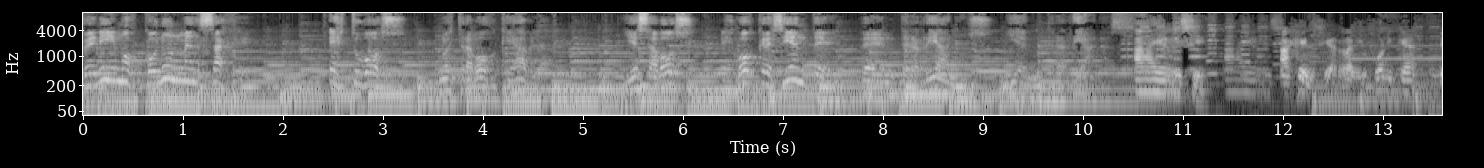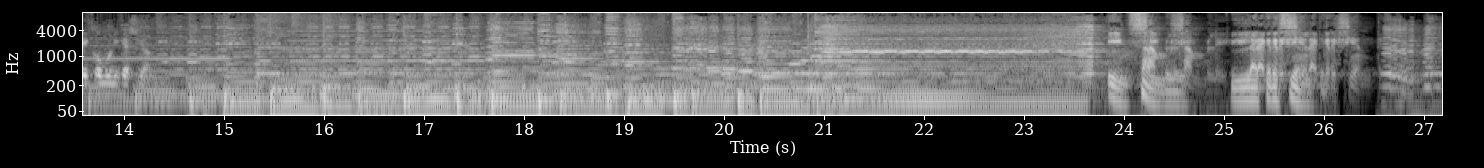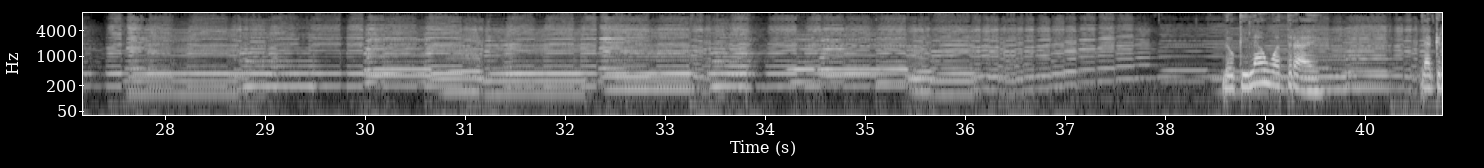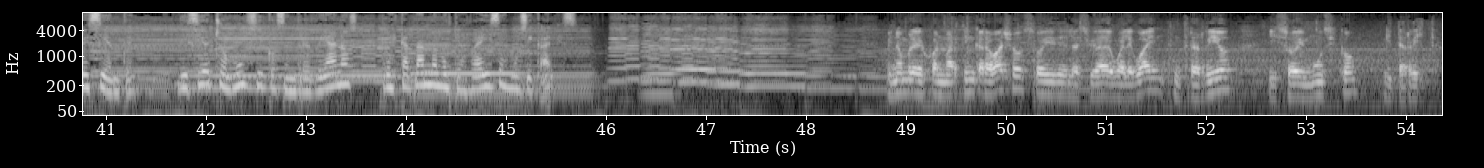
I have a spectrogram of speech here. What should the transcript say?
venimos con un mensaje. Es tu voz, nuestra voz que habla. Y esa voz es voz creciente de entrerrianos y entrerrianas. ARC, Agencia Radiofónica de Comunicación. Ensamble, la, creciente. Lo que el agua trae. La creciente. 18 músicos entrerrianos rescatando nuestras raíces musicales. Mi nombre es Juan Martín Caraballo, soy de la ciudad de Gualeguay, Entre Ríos, y soy músico, guitarrista.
